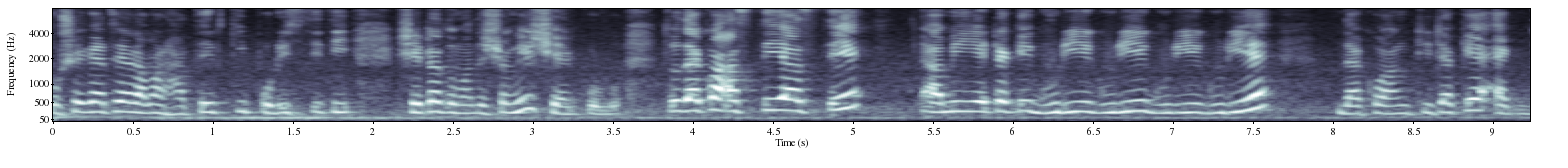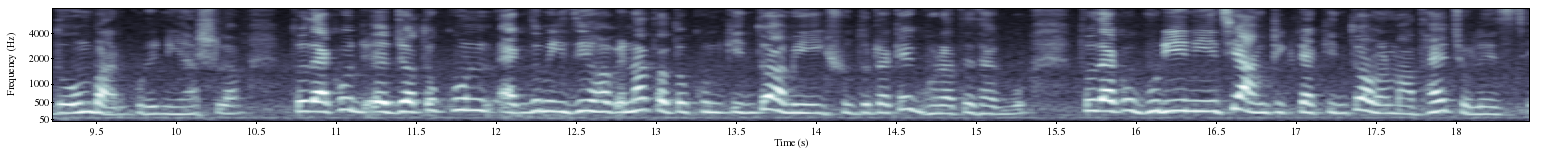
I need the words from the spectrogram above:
বসে গেছে আর আমার হাতের কি পরিস্থিতি সেটা তোমাদের সঙ্গে শেয়ার করব। তো দেখো, আস্তে আস্তে আমি এটাকে ঘুরিয়ে ঘুরিয়ে ঘুরিয়ে ঘুরিয়ে দেখো, আংটিটাকে একদম বার করে নিয়ে আসলাম। তো দেখো যতক্ষণ একদম ইজি হবে না, ততক্ষণ কিন্তু আমি এই সুতোটাকে ঘোরাতে থাকব। তো দেখো, ঘুরিয়ে নিয়েছি, আংটিটা কিন্তু আমার মাথায় চলে এসেছে।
